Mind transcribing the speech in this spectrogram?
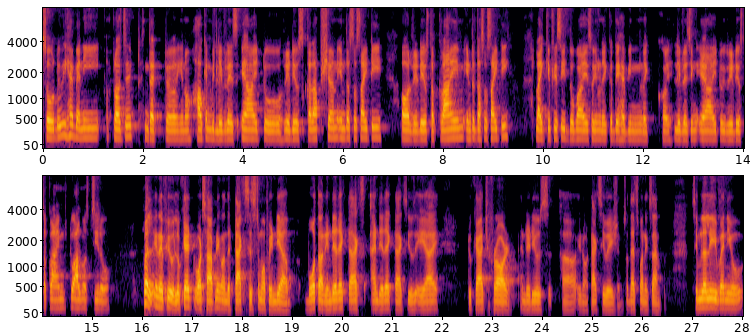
so do we have any project that, uh, you know, how can we leverage AI to reduce corruption in the society or reduce the crime into the society? Like if you see Dubai, so, you know, like they have been like leveraging AI to reduce the crime to almost zero. Well, you know, if you look at what's happening on the tax system of India, both our indirect tax and direct tax use AI to catch fraud and reduce, uh, you know, tax evasion. So that's one example. Similarly, when you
